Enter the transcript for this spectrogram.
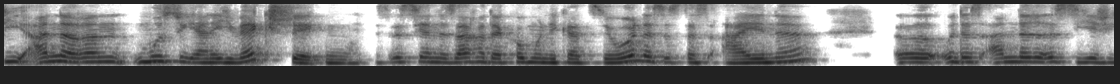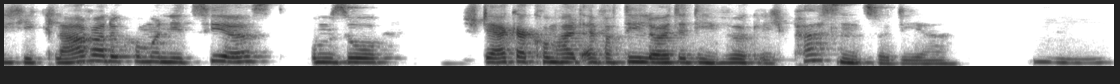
die anderen musst du ja nicht wegschicken. Es ist ja eine Sache der Kommunikation, das ist das eine. Äh, und das andere ist, je, je klarer du kommunizierst, umso stärker kommen halt einfach die Leute, die wirklich passen zu dir. Mhm.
